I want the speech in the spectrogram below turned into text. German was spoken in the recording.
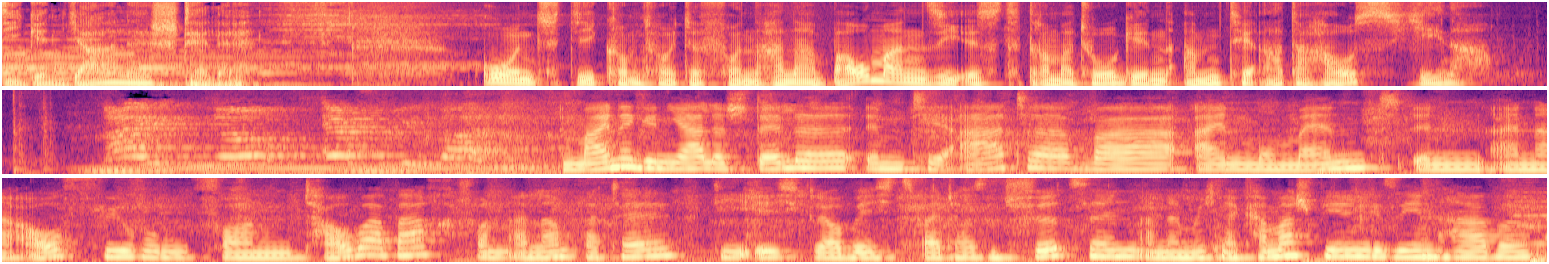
Die geniale Stelle. Und die kommt heute von Hanna Baumann. Sie ist Dramaturgin am Theaterhaus Jena. Meine geniale Stelle im Theater war ein Moment in einer Aufführung von Tauberbach von Alain Platel, die ich, glaube ich, 2014 an der Münchner Kammerspielen gesehen habe.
